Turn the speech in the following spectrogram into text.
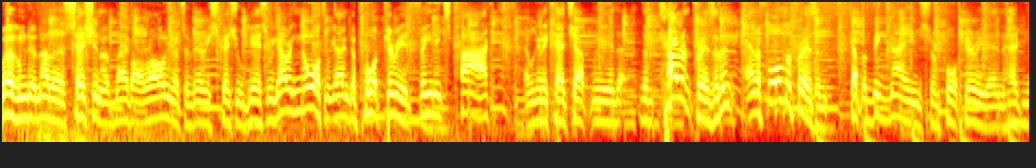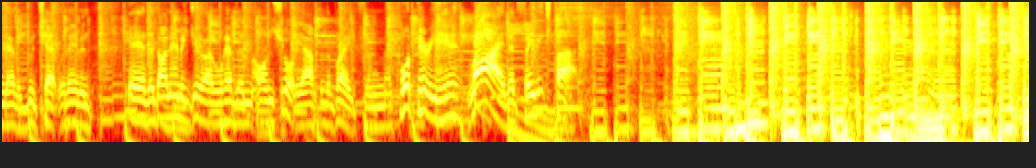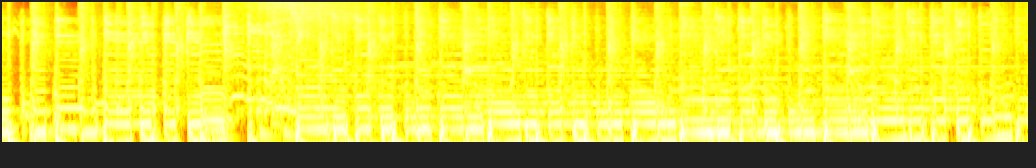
Welcome to another session of Mobile Rolling. That's a very special guest. We're going north. We're going to Port Pirie at Phoenix Park, and we're going to catch up with the current president and a former president. A couple of big names from Port Pirie, and hoping to have a good chat with them. And yeah, the dynamic duo will have them on shortly after the break from Port Pirie here, live at Phoenix Park.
